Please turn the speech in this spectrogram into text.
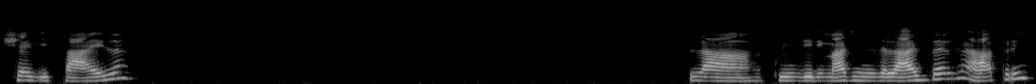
scegli file, la, quindi l'immagine dell'iceberg, apri,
